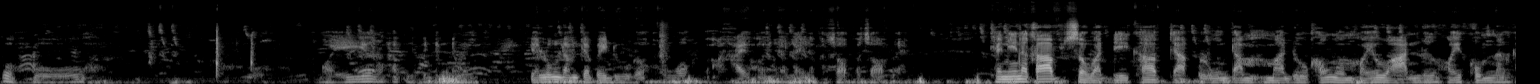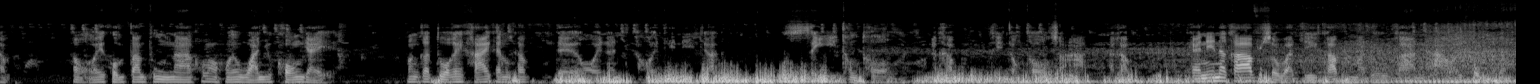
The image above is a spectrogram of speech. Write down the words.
โอ้โหหอยเยอะนะครับเป็นถุงๆเดี๋ยวลุงดำจะไปดูดอกว่าขายหอยอะไรแล้วกระสอบกระสอบเลยแค่นี้นะครับ สวัสดีครับ จากลุงดำมาดูเขางมหอยหวานหรือหอยขมนั่นครับเอาหอยขมตามทุ่งนาเขาว่าหอยหวานอยู่คลองใหญ่ มันก็ตัวคล้ายๆกันครับ แต่หอยนั้นหอยที่นี่จะสีทองทองๆ นะครับ สีทองทองสะอาดนะครับ แค่นี้นะครับ สวัสดีครับ มาดูการหาไอ้ผมนะครับ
